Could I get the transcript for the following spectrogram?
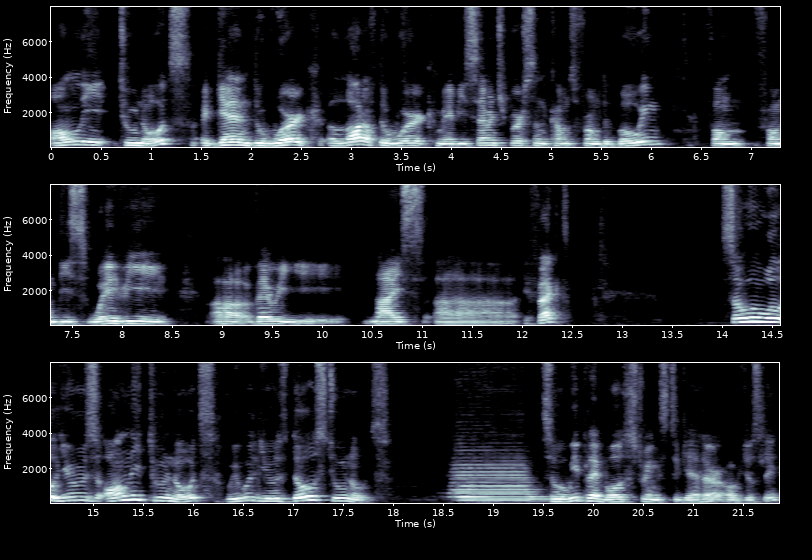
only two notes. Again, the work, a lot of the work, maybe 70% comes from the bowing, from, from this wavy, uh, very nice uh, effect. So we will use only two notes. We will use those two notes. So we play both strings together, obviously.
